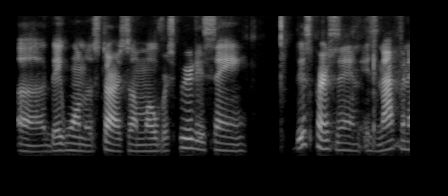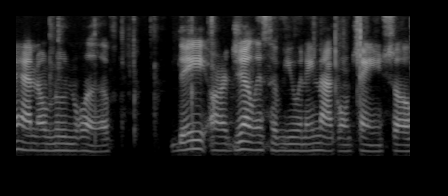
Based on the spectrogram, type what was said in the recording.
uh, they want to start something over. Spirit is saying this person is not going to have no new love. They are jealous of you and they're not going to change. So,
